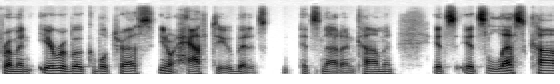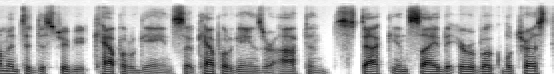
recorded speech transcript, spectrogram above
from an irrevocable trust. You don't have to, but it's it's not uncommon. It's it's less common to distribute capital gains. So capital gains are often stuck inside the irrevocable trust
